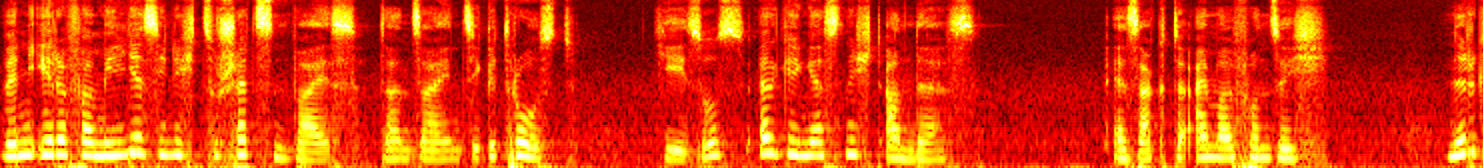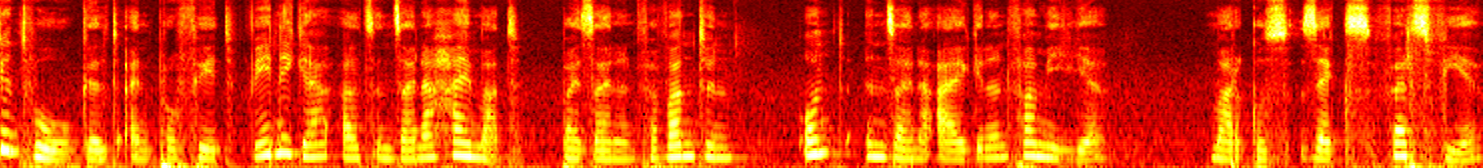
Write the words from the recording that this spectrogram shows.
Wenn ihre Familie sie nicht zu schätzen weiß, dann seien sie getrost. Jesus erging es nicht anders. Er sagte einmal von sich, Nirgendwo gilt ein Prophet weniger als in seiner Heimat, bei seinen Verwandten und in seiner eigenen Familie. Markus 6, Vers 4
